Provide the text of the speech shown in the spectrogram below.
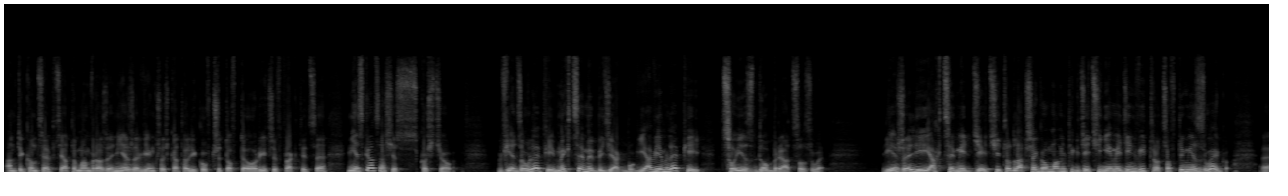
antykoncepcja, to mam wrażenie, że większość katolików, czy to w teorii, czy w praktyce, nie zgadza się z Kościołem. Wiedzą lepiej. My chcemy być jak Bóg. Ja wiem lepiej, co jest dobre, a co złe. Jeżeli ja chcę mieć dzieci, to dlaczego mam tych dzieci nie mieć in vitro? Co w tym jest złego? E,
